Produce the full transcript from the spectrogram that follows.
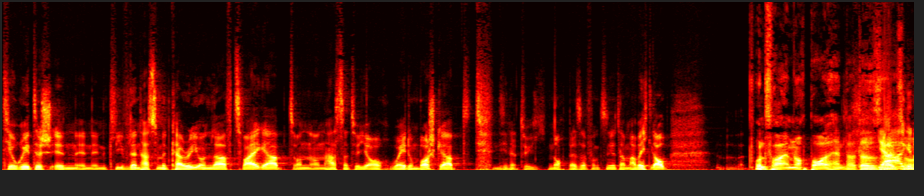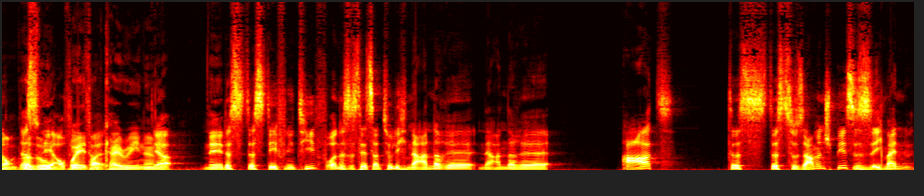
theoretisch in, in, in Cleveland hast du mit Kyrie und Love zwei gehabt und, und hast natürlich auch Wade und Bosch gehabt, die, die natürlich noch besser funktioniert haben. Aber ich glaube. Und vor allem noch Ballhändler, das ist ja, halt so. genau. Das also nee, auf Wade und Kyrie, ne? Ja, nee, das, das definitiv. Und es ist jetzt natürlich eine andere, eine andere Art des, des Zusammenspiels. Ist, ich meine,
